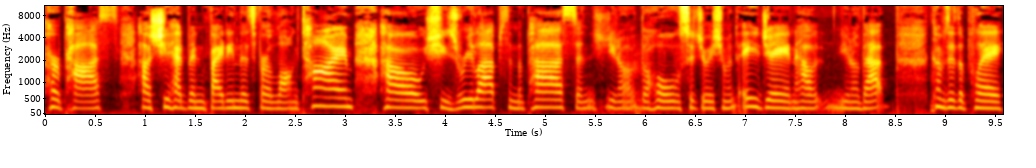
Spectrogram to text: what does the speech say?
her past, how she had been fighting this for a long time, how she's relapsed in the past, and, you know, the whole situation with AJ and how, you know, that comes into play.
